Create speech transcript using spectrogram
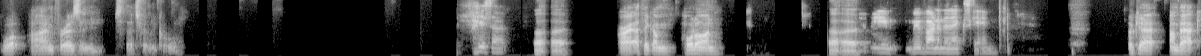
well, I'm frozen, so that's really cool. Freeze that. Uh oh. All right, I think I'm. Hold on. Uh oh. We move on to the next game. Okay, I'm back.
